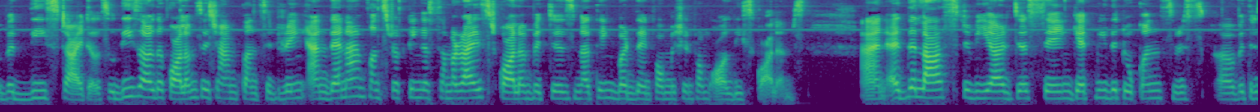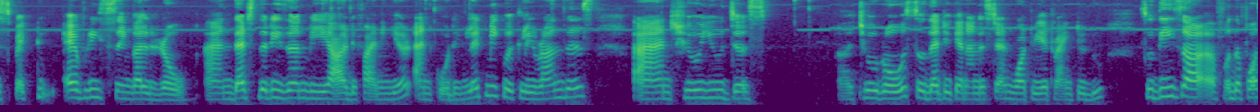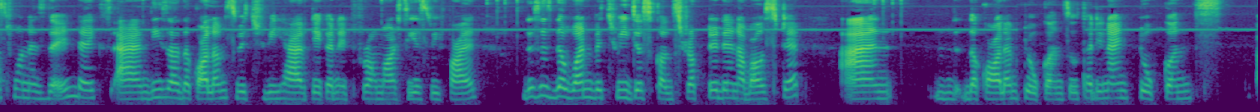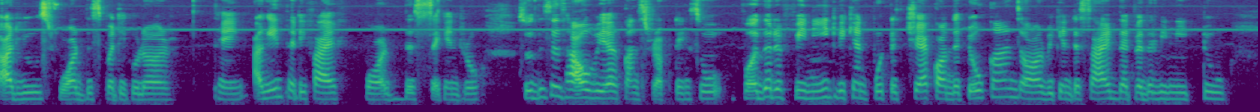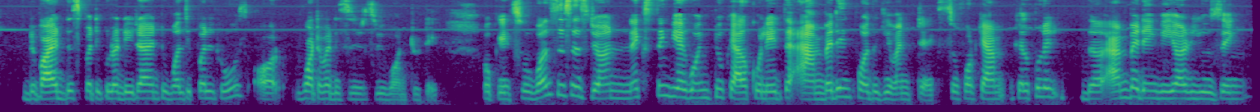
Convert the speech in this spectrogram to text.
with these titles. So these are the columns which i'm considering. And then i'm constructing a summarized column which is nothing but the information from all these columns and at the last we are just saying get me the tokens res uh, with respect to every single row. And that's the reason we are defining here encoding let me quickly run this and show you just uh, two rows so that you can understand what we are trying to do. So these are uh, for the first one is the index and these are the columns which we have taken it from our csv file. This is the one which we just constructed in above step and the column token. So 39 tokens are used for this particular thing. Again 35 for this second row. So this is how we are constructing. So further if we need we can put a check on the tokens or we can decide that whether we need to divide this particular data into multiple rows or whatever decisions we want to take. Okay so once this is done next thing we are going to calculate the embedding for the given text. So for calculate the embedding we are using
